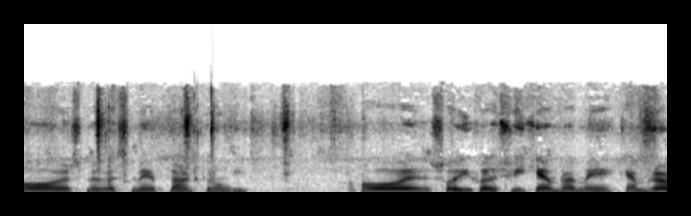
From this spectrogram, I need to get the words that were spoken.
और इसमें बस मैं प्लांट करूँगी। और सॉरी फॉर दी कैमरा में कैमरा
